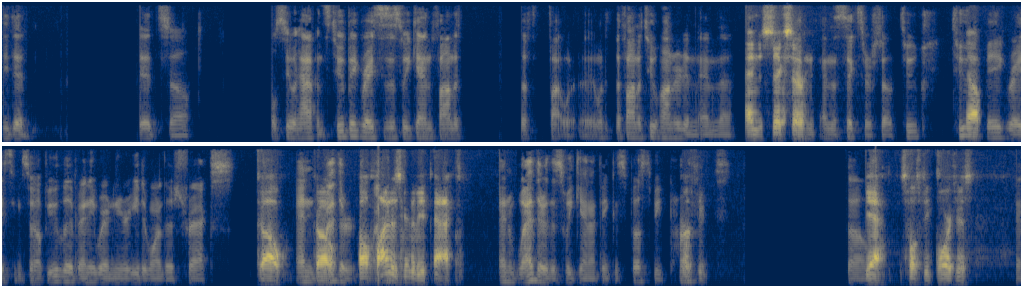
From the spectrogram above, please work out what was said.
He did. He did so. We'll see what happens. Two big races this weekend. Fonda Uh, the the Fonda 200 and and the and the Sixer and, and the Sixer. So two two big racing. So if you live anywhere near either one of those tracks, Go. And Go. weather. Oh, fine is going to be packed. And weather this weekend, I think, is supposed to be perfect. So. Yeah, it's supposed to be gorgeous. Yeah.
